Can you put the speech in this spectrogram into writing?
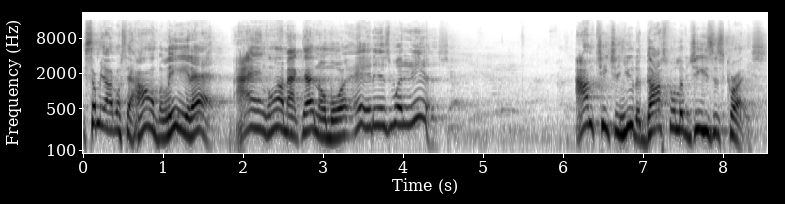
some of y'all gonna say, I don't believe that. I ain't going back that no more. Hey, it is what it is. I'm teaching you the gospel of Jesus Christ.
